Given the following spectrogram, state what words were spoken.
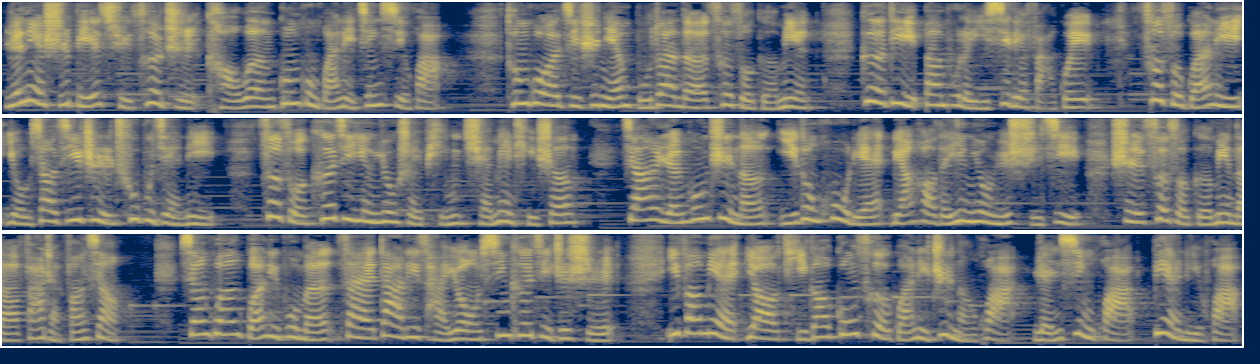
人脸识别取测纸拷问公共管理精细化。通过几十年不断的厕所革命，各地颁布了一系列法规，厕所管理有效机制初步建立，厕所科技应用水平全面提升，将人工智能、移动互联良好的应用于实际，是厕所革命的发展方向。相关管理部门在大力采用新科技之时，一方面要提高公厕管理智能化、人性化、便利化，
